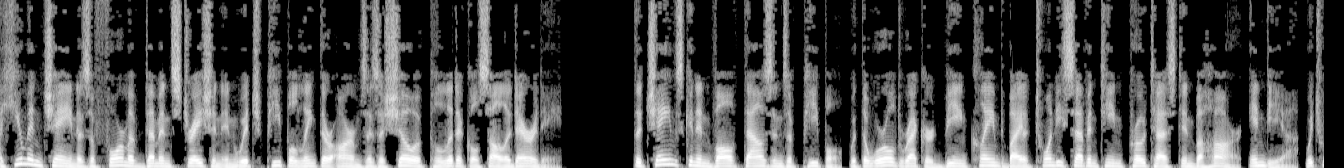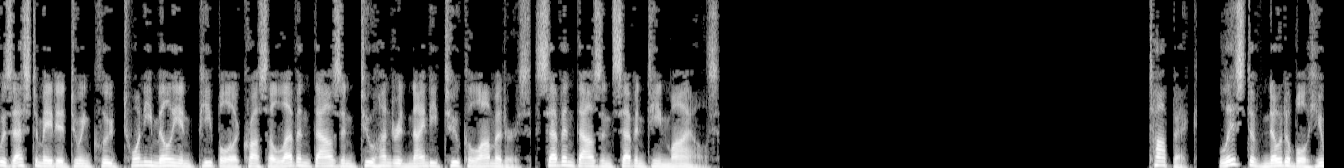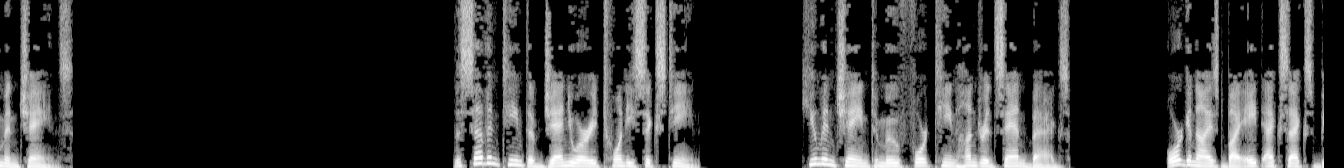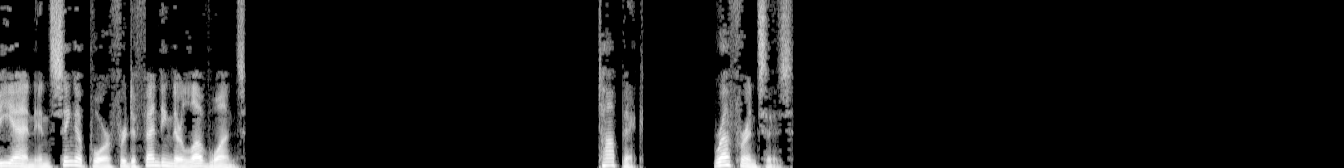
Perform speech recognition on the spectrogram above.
A human chain is a form of demonstration in which people link their arms as a show of political solidarity. The chains can involve thousands of people, with the world record being claimed by a 2017 protest in Bihar, India, which was estimated to include 20 million people across 11,292 kilometers (7,017 miles). Topic: List of notable human chains. The 17th of January 2016 Human chain to move 1400 sandbags. Organized by 8XXBN in Singapore for defending their loved ones. References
